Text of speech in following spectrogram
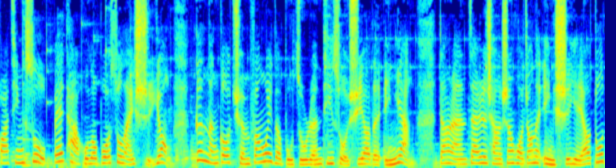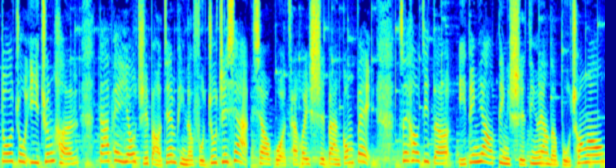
花青素、贝塔胡萝卜素来使用。更能够全方位的补足人体所需要的营养。当然，在日常生活中的饮食也要多多注意均衡，搭配优质保健品的辅助之下，效果才会事半功倍。最后记得一定要定时定量的补充哦。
